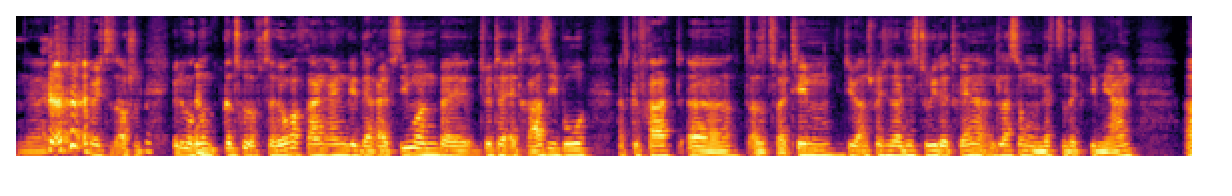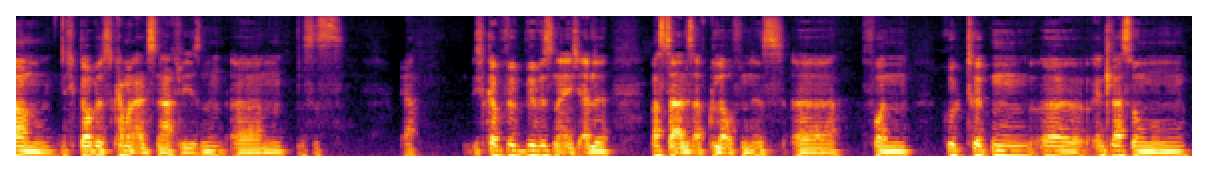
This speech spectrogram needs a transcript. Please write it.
ja ich, ich fürchte es auch schon. Ich würde mal ganz kurz auf zwei Hörerfragen eingehen. Der Ralf Simon bei Twitter, Rasibo, hat gefragt, äh, also zwei Themen, die wir ansprechen sollen. Historie der Trainerentlassung in den letzten sechs, sieben Jahren. Ähm, ich glaube, das kann man alles nachlesen. Ähm, das ist, ja, ich glaube, wir, wir wissen eigentlich alle, was da alles abgelaufen ist. Äh, von Rücktritten, äh, Entlassungen,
